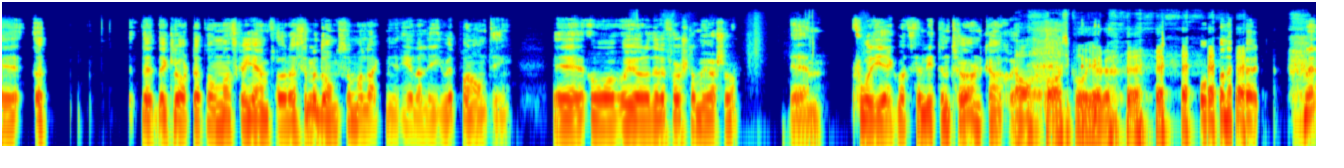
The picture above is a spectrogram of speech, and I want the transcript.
Eh, att, det, det är klart att om man ska jämföra sig med de som har lagt ner hela livet på någonting eh, och, och göra det det första man gör så eh, får egot sig en liten törn kanske. Ja, skojar du? Och men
